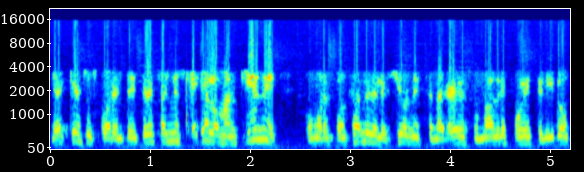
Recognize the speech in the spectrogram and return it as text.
ya que a sus 43 años ella lo mantiene como responsable de lesiones en la grave de su madre fue detenido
